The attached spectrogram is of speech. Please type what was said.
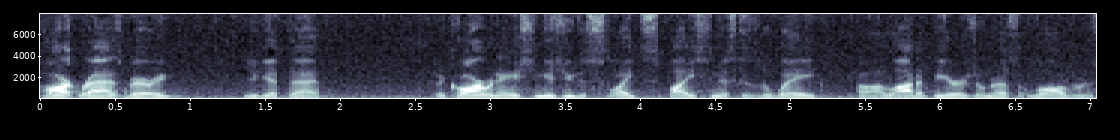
Tart raspberry, you get that. The carbonation gives you the slight spiciness because of the way uh, a lot of beers, you'll notice at lagers,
